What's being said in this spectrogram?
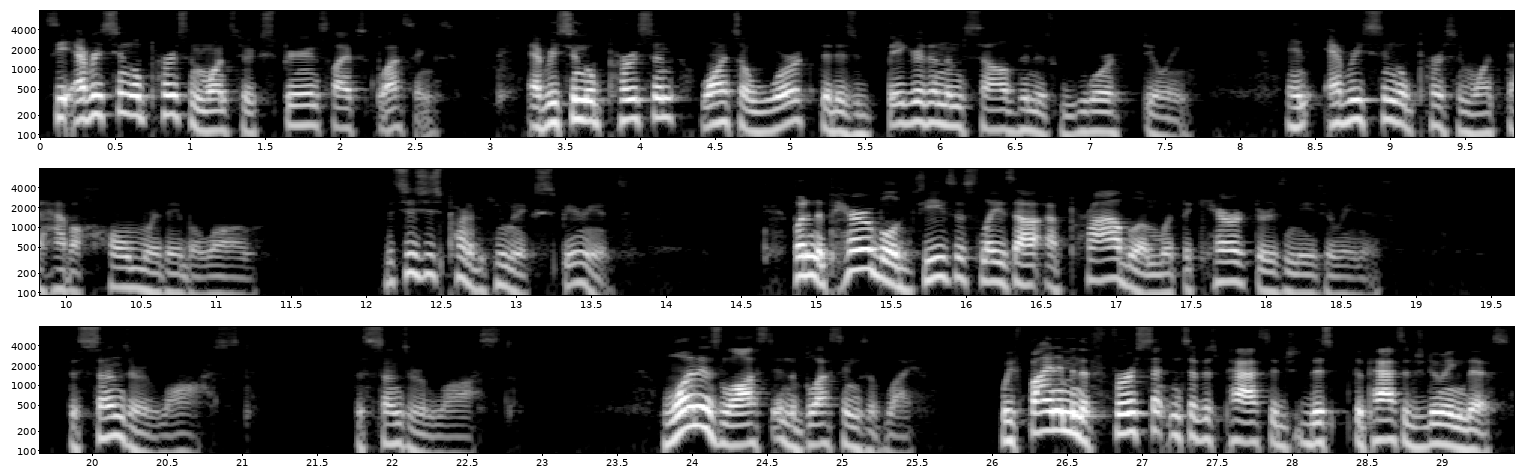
See, every single person wants to experience life's blessings. Every single person wants a work that is bigger than themselves and is worth doing. And every single person wants to have a home where they belong. This is just part of the human experience. But in the parable, Jesus lays out a problem with the characters in these arenas. The sons are lost. The sons are lost. One is lost in the blessings of life. We find him in the first sentence of his passage, this, the passage doing this.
